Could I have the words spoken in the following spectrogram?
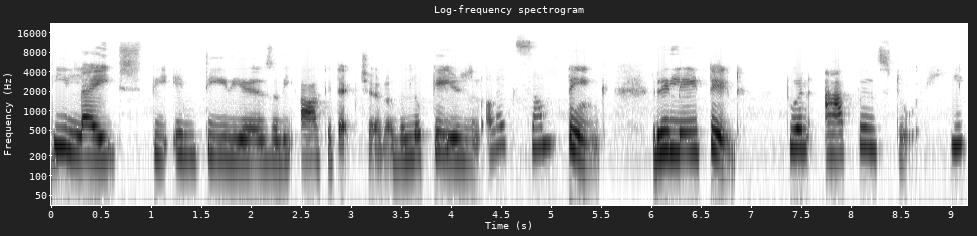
he likes the interiors or the architecture or the location or like something related to an Apple store, he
